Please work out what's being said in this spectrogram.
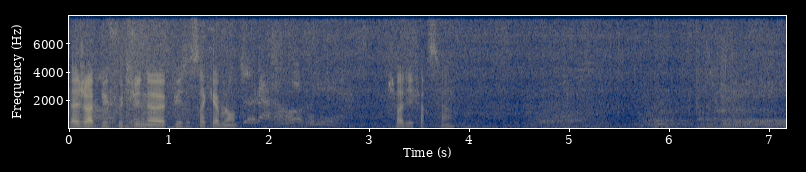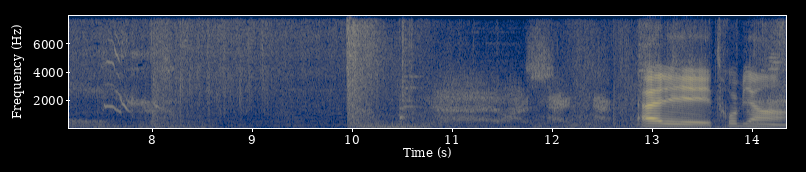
Là j'aurais pu foutre une euh, puissance accablante. J'aurais dû faire ça. Allez, trop bien.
